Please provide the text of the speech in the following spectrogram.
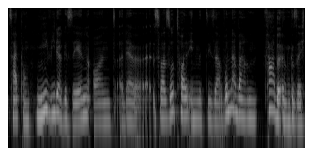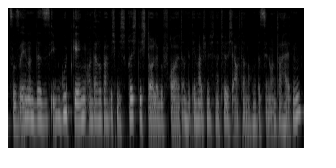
Zeitpunkt nie wieder gesehen und äh, der, es war so toll, ihn mit dieser wunderbaren Farbe im Gesicht zu sehen und dass es ihm gut ging. Und darüber habe ich mich richtig dolle gefreut und mit dem habe ich mich natürlich auch dann noch ein bisschen unterhalten.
